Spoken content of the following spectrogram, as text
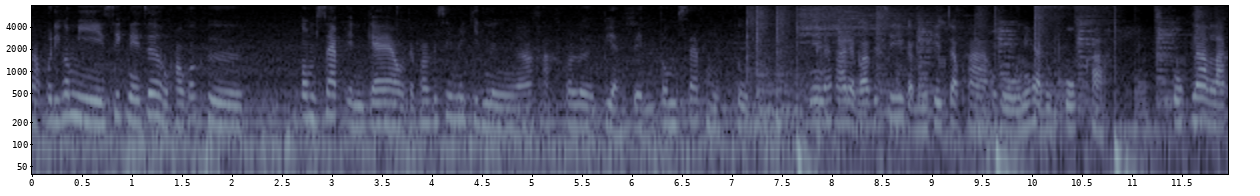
ค่ะพอดีเขามีซิกเนเจอร์ของเขาก็คือ ต้มแซบเอ็นแก้ว แต่ป้าพิซี่ไม่กินเนื้อค่ะ ก็เลยเปลี่ยนเป็นต้มแซบหมูตุ๋นนี่นะคะเดี๋ยวป้าพิซี่กับลุงคิดจะพาโอ้โหนี่ค่ะดูกุ๊กค่ะกุ๊กน่ารัก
